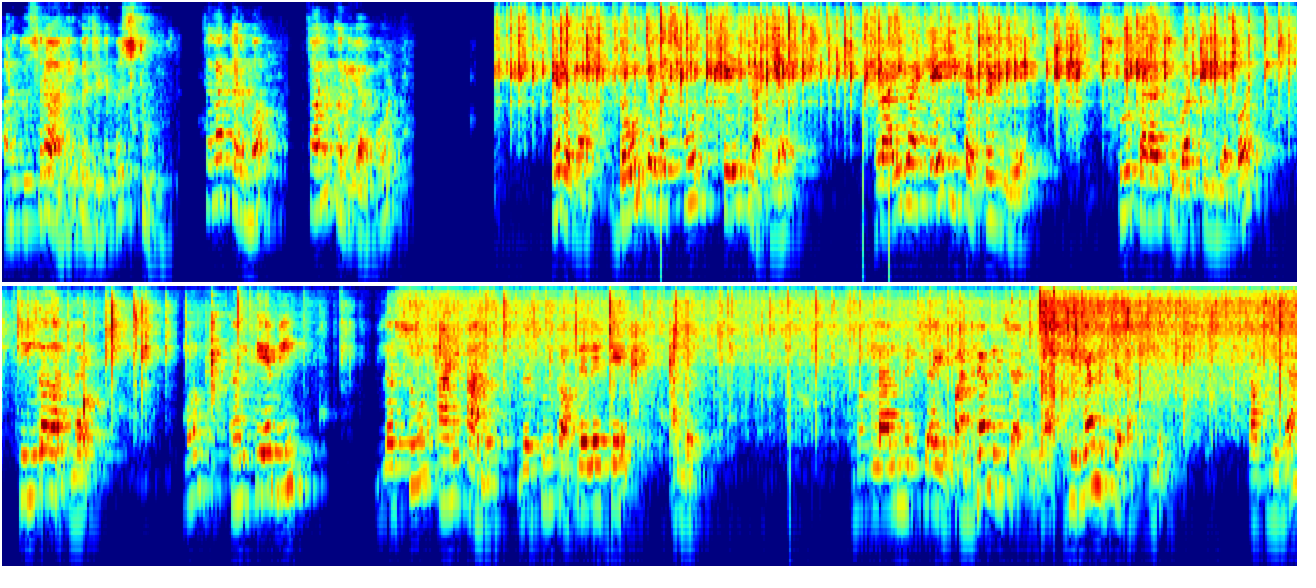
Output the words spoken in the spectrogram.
आणि दुसरं आहे व्हेजिटेबल स्टू चला तर मग चालू करूया आपण. हे बघा दोन टेबलस्पून तेल घातलं आहे राई घातली आहे ती तडतडली आहे. स्टू करायला सुरुवात केली आपण. हिंग घातला आहे मग घालते मी लसूण आणि आलं. लसूण कापलेलं आहे ते आलं. मग लाल मिरच्या हे पांढऱ्या मिरच्या हिरव्या मिरच्या टाकते कापलेल्या.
